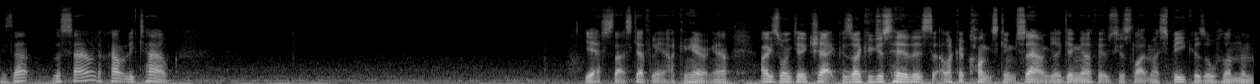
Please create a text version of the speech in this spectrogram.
Is that the sound? I can't really tell. Yes, that's definitely it. I can hear it now. I just wanted to check because I could just hear this like a constant sound. I didn't know if it was just like my speakers or something.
